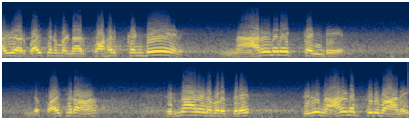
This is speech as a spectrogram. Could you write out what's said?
அழுவார் பாசுரம் பண்ணார் பகற்கண்டேன் நாரணனை கண்டேன். இந்த பாசுரம் திருநாராயணபுரத்திலே திருநாராயண பெருமானை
